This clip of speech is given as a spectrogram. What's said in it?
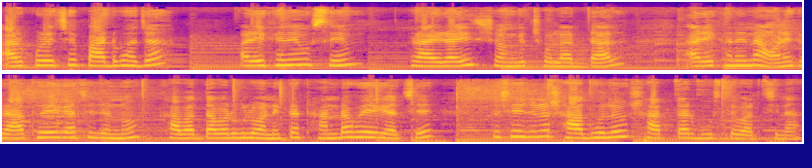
আর করেছে পাট ভাজা। আর এখানেও সেম ফ্রাইড রাইস, সঙ্গে ছোলার ডাল। আর এখানে না অনেক রাত হয়ে গেছে জন্য খাবার দাবারগুলো অনেকটা ঠান্ডা হয়ে গেছে। তো সেই জন্য স্বাদ হলেও স্বাদটা আর বুঝতে পারছি না।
